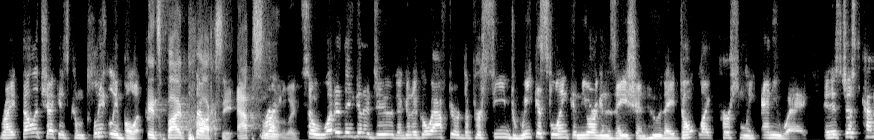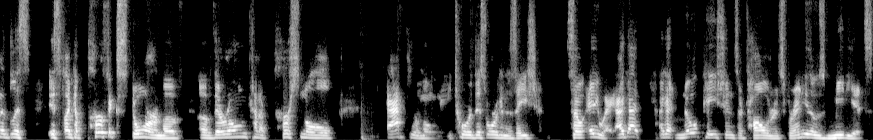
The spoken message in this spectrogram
right? Belichick is completely bulletproof. it's by proxy, absolutely. Right. So what are they going to do? They're going to go after the perceived weakest link in the organization, who they don't like personally anyway. And it's just kind of this. It's like a perfect storm of of their own kind of personal acrimony toward this organization. So anyway, I got I got no patience or tolerance for any of those mediates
